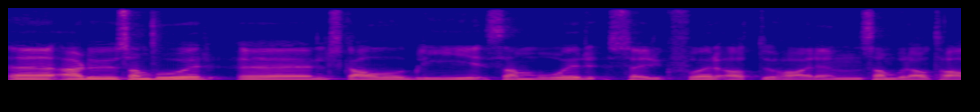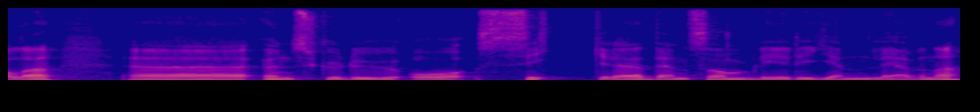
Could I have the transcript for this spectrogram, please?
eh, er du samboer, eh, skal bli samboer, sørg for at du har en samboeravtale. Eh, ønsker du å sikre den som blir gjenlevende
